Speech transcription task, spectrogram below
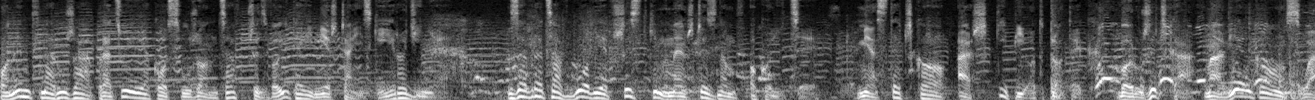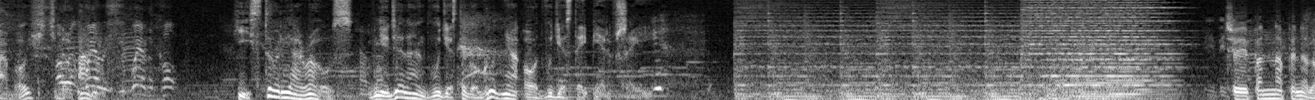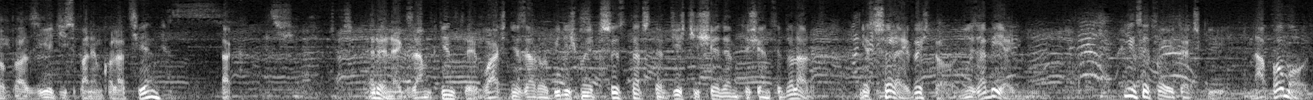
Ponętna Róża pracuje jako służąca w przyzwoitej mieszczańskiej rodzinie. Zawraca w głowie wszystkim mężczyznom w okolicy. Miasteczko aż kipi od plotek, bo Różyczka ma wielką słabość do panów. Historia Rose w niedzielę 20 grudnia o 21. Czy panna Penelopa zjedzi z panem kolację? Tak. Rynek zamknięty. Właśnie zarobiliśmy 347 tysięcy dolarów. Nie strzelaj, weź to, nie zabijaj mnie. Nie chcę twojej teczki. Na pomoc.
